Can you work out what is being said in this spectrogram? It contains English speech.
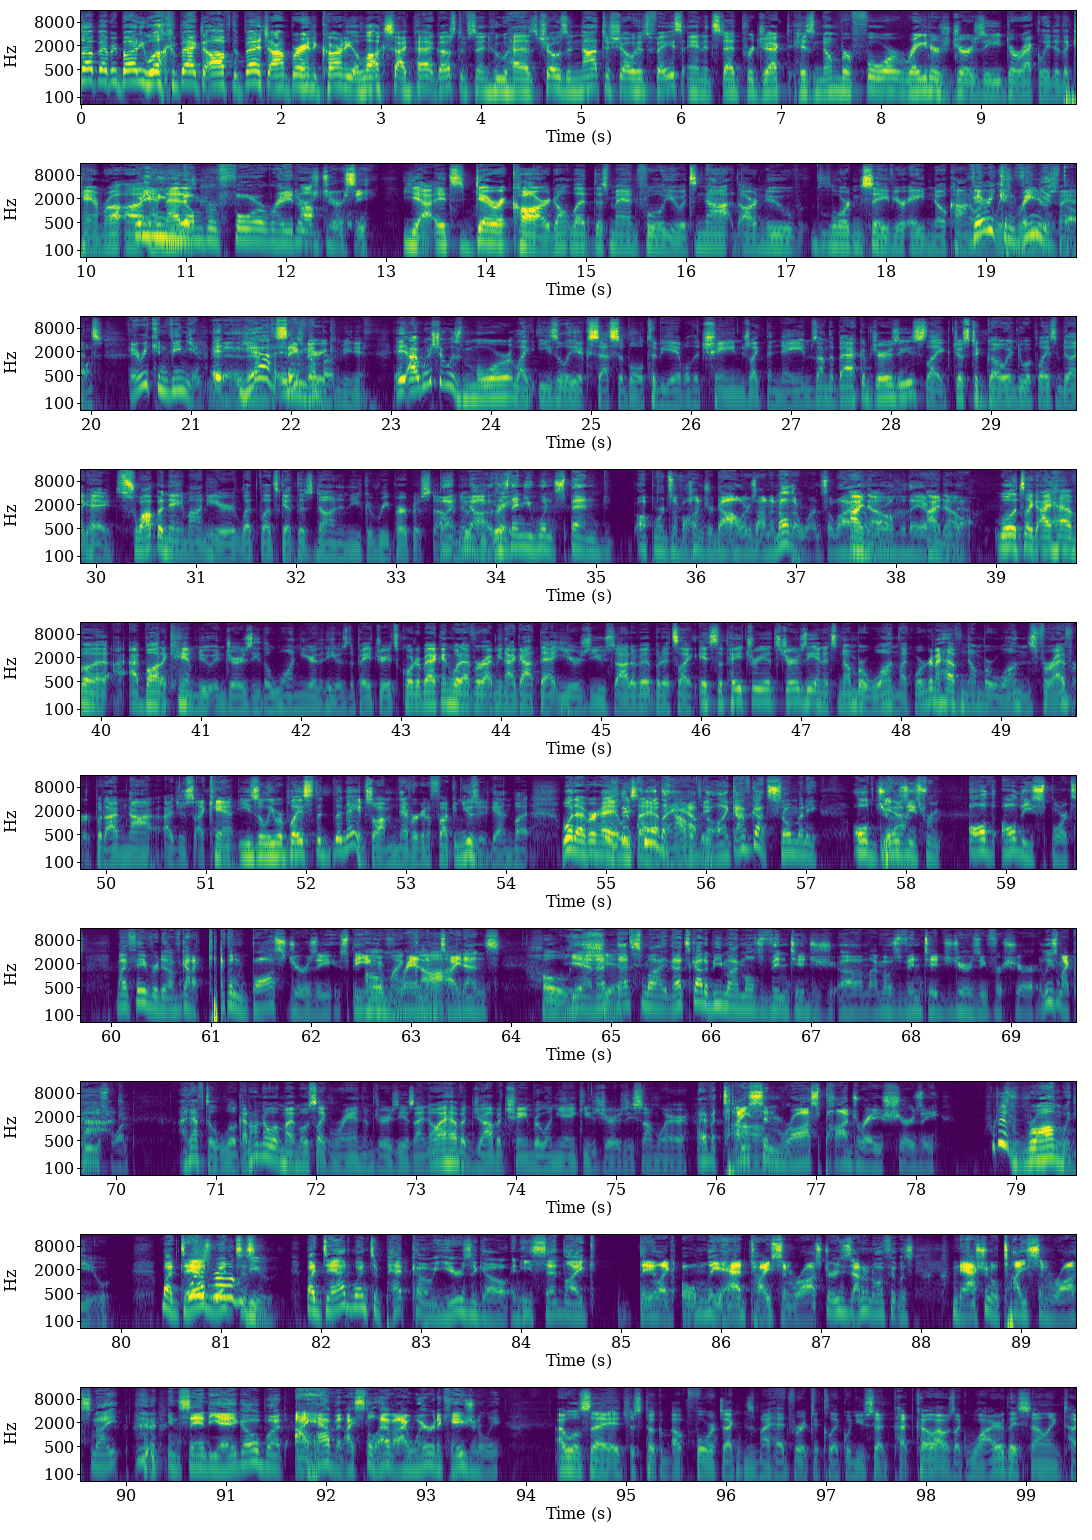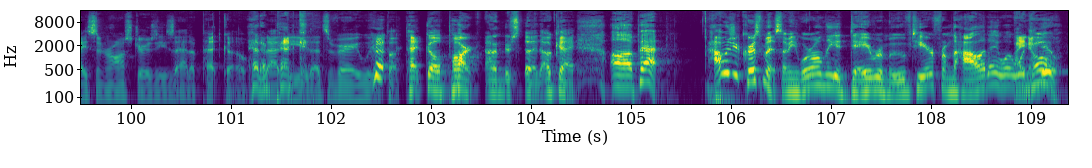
What's up, everybody? Welcome back to Off the Bench. I'm Brandon Carney alongside Pat Gustafson, who has chosen not to show his face and instead project his number four Raiders jersey directly to the camera. Uh, What do you and mean that is- number four Raiders jersey? yeah, it's Derek Carr. Don't let this man fool you. It's not our new Lord and Savior Aidan O'Connell. Very or at least convenient, Raiders though. fans. Very convenient. It- Uh, yeah, it same very number. convenient. It, I wish it was more like easily accessible to be able to change like the names on the back of jerseys, like just to go into a place and be like, "Hey, swap a name on here. Let let's get this done," and you could repurpose stuff. But and it no, because then you wouldn't spend upwards of hundred dollars on another one. So why I in the world would they ever I do that? Well, it's like I have a I bought a Cam Newton jersey the one year that he was the Patriots quarterback and whatever. I mean, I got that year's use out of it, but it's like it's the Patriots jersey and it's number 1. Like we're going to have number 1s forever, but I'm not I just I can't easily replace the, the name, so I'm never going to fucking use it again, but whatever. Hey, at least cool I have a novelty. though. Like I've got so many old Yeah. jerseys from all all these sports. My favorite, I've got a Kevin Boss jersey. Speaking Oh of random God. tight ends, Holy yeah, that, that's my that's got to be my most vintage, uh, my most vintage jersey for sure. At least my coolest one. I'd have to look. I don't know what my most like random jersey is. I know I have a Joba Chamberlain Yankees jersey somewhere. I have a Tyson Um, Ross Padres jersey. What is wrong with you? My dad is wrong went to you? my dad went to Petco years ago, and he said like they like only had Tyson Ross jerseys. I don't know if it was National Tyson Ross Night in San Diego, but I have it. I still have it. I wear it occasionally. I will say it just took about four seconds in my head for it to click when you said Petco. I was like, why are they selling Tyson Ross jerseys at a Petco? At a That'd Be, that's very weird. But Petco Park, understood. Okay. Uh, Pat, how was your Christmas? I mean, we're only a day removed here from the holiday. What would you know. do?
